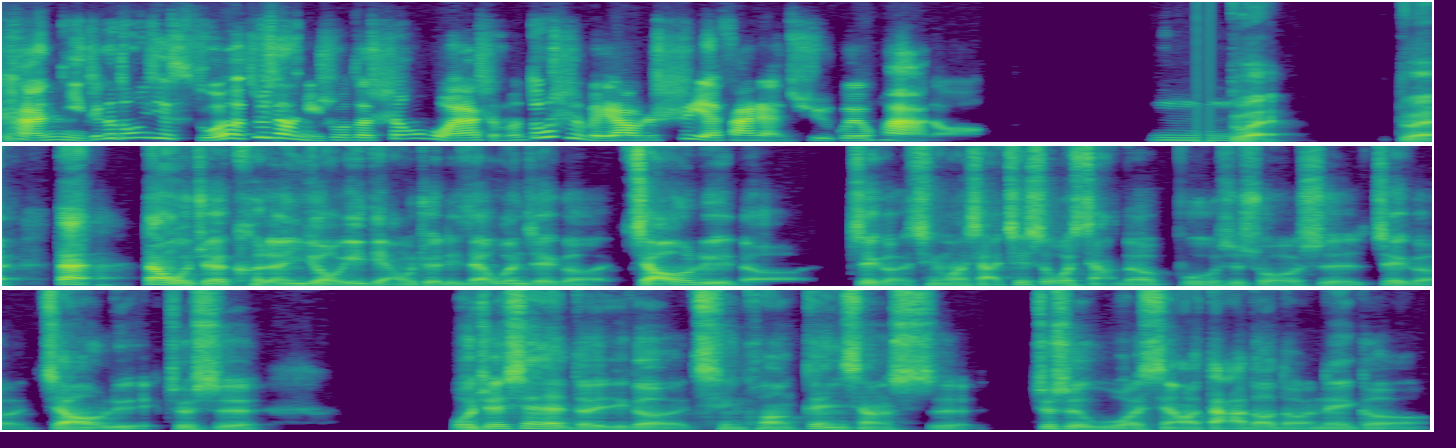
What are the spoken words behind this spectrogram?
产你这个东西，所有就像你说的生活呀什么，都是围绕着事业发展去规划的哦。嗯，对，对，但但我觉得可能有一点，我觉得你在问这个焦虑的这个情况下，其实我想的不是说是这个焦虑，就是我觉得现在的一个情况更像是，就是我想要达到的那个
